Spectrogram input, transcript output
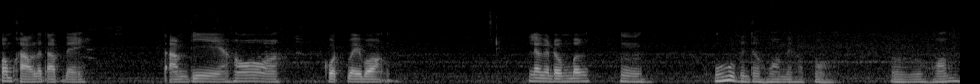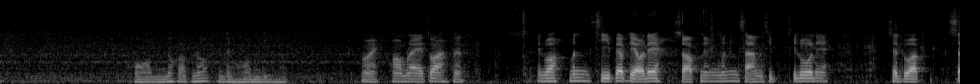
ความขาวระดับใดตามที่ห่อกดไว้บ้อง แล้วก็ดมเบิ้งอืมโอ้เป็นแต่หอมไหมครับอ๋อเออหอม หอมเนาะครับเนาะเป็นแต่หอมดีครับหน่อยหอมอะไรตัวนั่นเห็นป่ะมันสีแป๊บเดียวเด้สอบหนึ่งมันสามสิบกิโลเนี่ยสะดวกส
